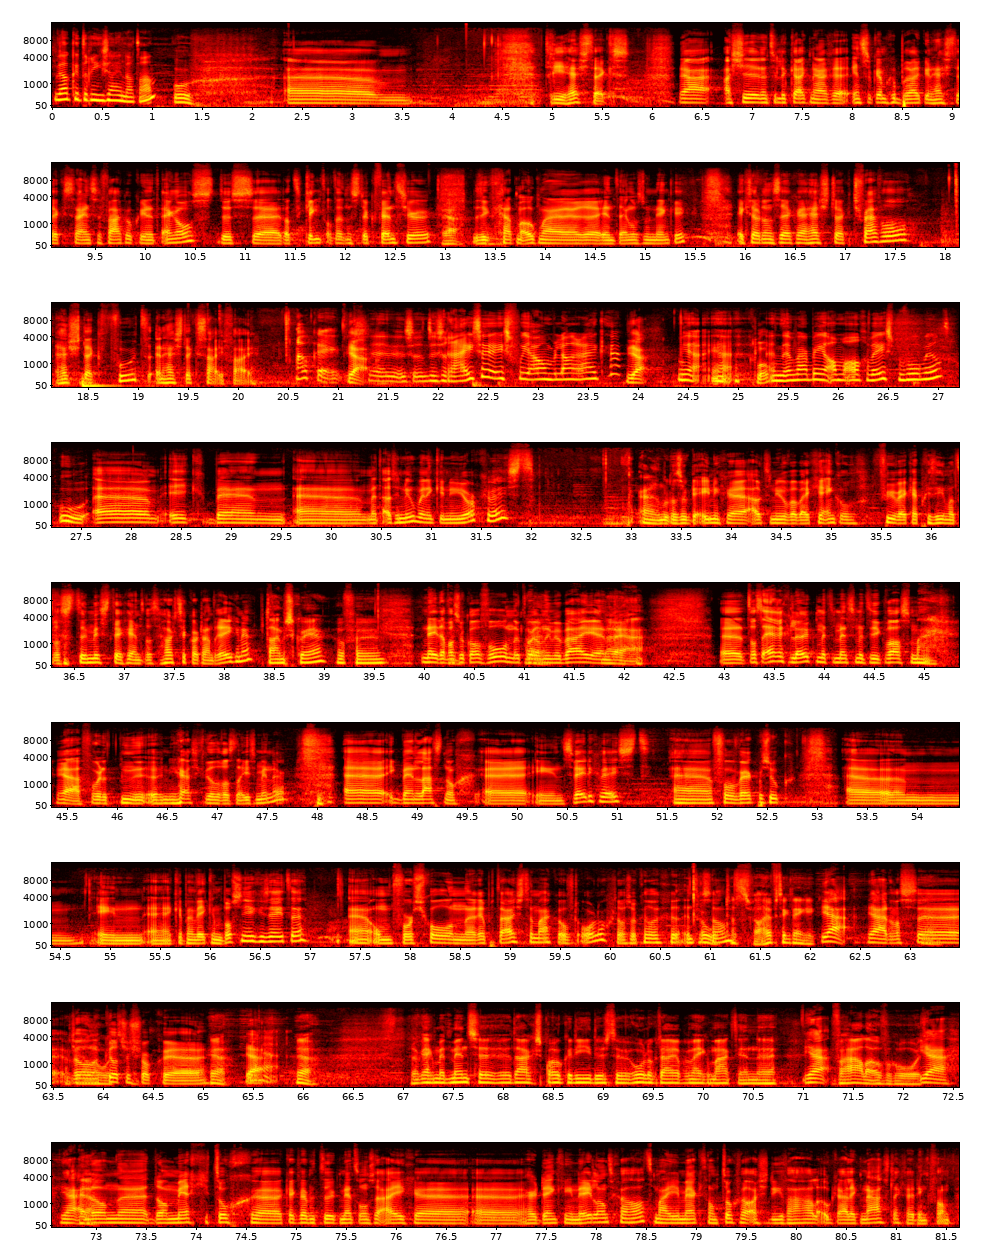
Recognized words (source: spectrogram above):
welke drie zijn dat dan? Oeh, um, drie hashtags. Ja, als je natuurlijk kijkt naar uh, Instagram gebruik en hashtags, zijn ze vaak ook in het Engels. Dus uh, dat klinkt altijd een stuk fancier. Ja. Dus ik ga het me ook maar uh, in het Engels doen, denk ik. Ik zou dan zeggen hashtag travel, hashtag food en hashtag sci-fi. Oké, dus, ja. uh, dus, dus, reizen is voor jou een belangrijke? Ja. Ja, ja. klopt. En, waar ben je allemaal al geweest bijvoorbeeld? Oeh, uh, ik ben uh, met Uit en Nieuw ben ik in New York geweest. En dat was ook de enige oud en nieuw waarbij ik geen enkel vuurwerk heb gezien. Want het was te mistig en het was hartstikke kort aan het regenen. Times Square? Of, uh... Nee, dat was ook al vol en daar kon je Oh, al ja. niet meer bij. En, nou ja, eh, het was erg leuk met de mensen met wie ik was. Maar ja, voor het uh, nieuwjaarsgedeelte was het nog iets minder. Eh, ik ben laatst nog eh, in Zweden geweest. eh, voor werkbezoek. Ehm, in, eh, ik heb een week in Bosnië gezeten eh, om voor school een eh, reportage te maken over de oorlog. Dat was ook heel erg eh, interessant. Oh, dat is wel heftig, denk ik. Ja, ja, dat was eh, Ja, wel een culture shock. eh, Ja, ja. Ja. Ook echt met mensen eh, daar gesproken die dus de oorlog daar hebben meegemaakt en eh, ja. verhalen over gehoord. Ja, ja, en. Dan, eh, dan merk je toch... eh, kijk, we hebben natuurlijk net onze eigen eh, herdenking in Nederland gehad. Maar je merkt dan toch wel als je die verhalen ook eigenlijk nastlegt... dat je denkt van,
